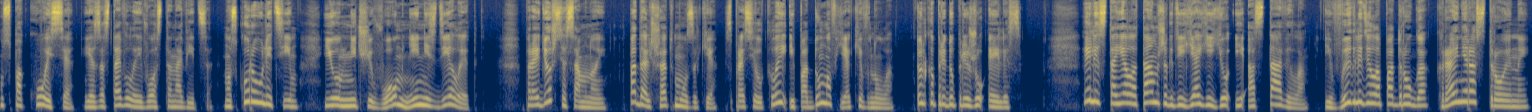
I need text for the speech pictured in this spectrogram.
«Успокойся», — я заставила его остановиться. «Мы скоро улетим, и он ничего мне не сделает. Пройдешься со мной?» Подальше от музыки?» — спросил Клей, и, подумав, я кивнула. «Только предупрежу Элис». Элис стояла там же, где я ее и оставила. И выглядела подруга крайне расстроенной.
